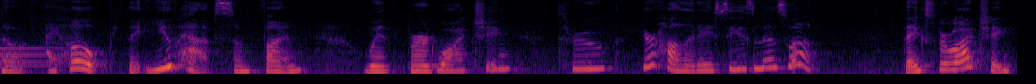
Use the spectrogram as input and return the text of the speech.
So I hope that you have some fun with bird watching through your holiday season as well. Thanks for watching.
